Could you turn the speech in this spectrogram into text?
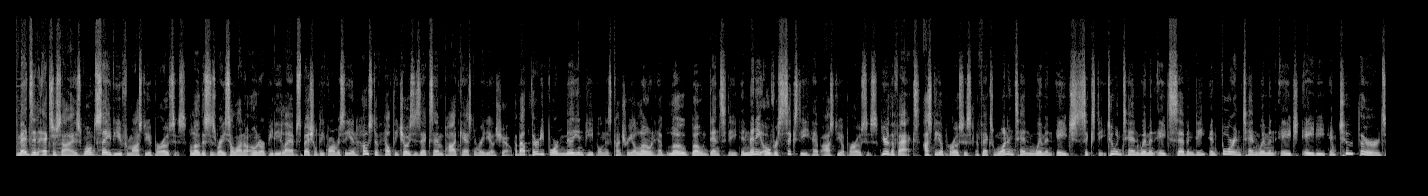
Meds and exercise won't save you from osteoporosis. Hello, this is Ray Solano, owner of PD Lab Specialty Pharmacy and host of Healthy Choices XM podcast and radio show. About 34 million people in this country alone have low bone density, and many over 60 have osteoporosis. Here are the facts osteoporosis affects 1 in 10 women aged 60, 2 in 10 women aged 70, and 4 in 10 women aged 80, and two thirds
